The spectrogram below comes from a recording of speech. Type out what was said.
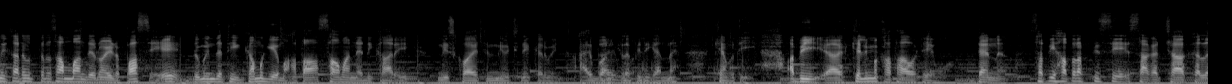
මේකට උත්තර සම්බන්ධයනයට පස්සේ දුමින්දට ගමගේ මහතා සාමාන්‍ය අධිකාරී නිස්කෝ ඇතින් නියෝචනය කරමින් අයිබන් කළ පිළිගන්න කැමති. අපි කෙලිම කතාවටයමු. දැන්න සති හතරක් තිස්සේ සාකච්ඡා කළ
